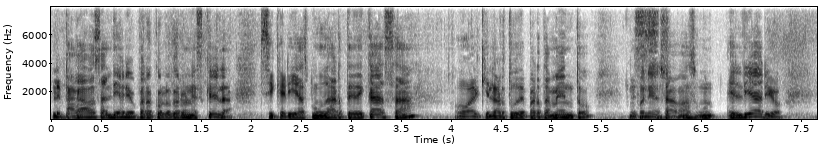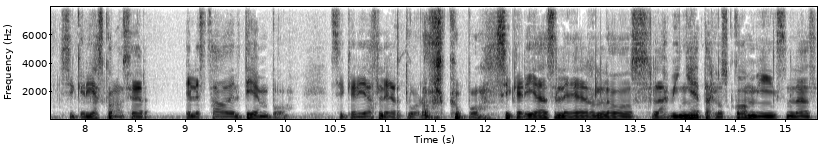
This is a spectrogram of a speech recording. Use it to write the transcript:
le pagabas al diario para colocar una esquela. Si querías mudarte de casa o alquilar tu departamento, necesitabas el diario. Si querías conocer el estado del tiempo, si querías leer tu horóscopo, si querías leer los, las viñetas, los cómics, las,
